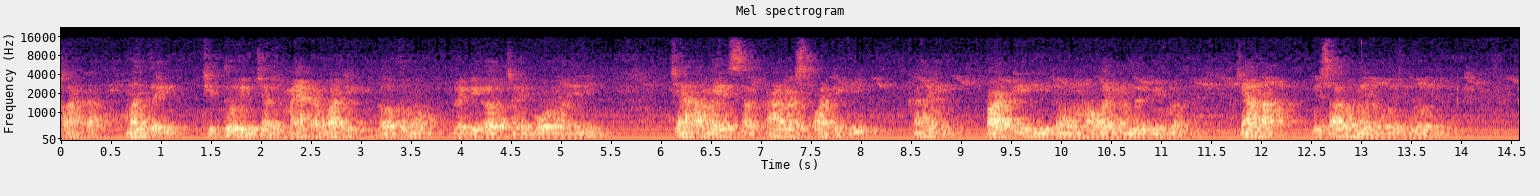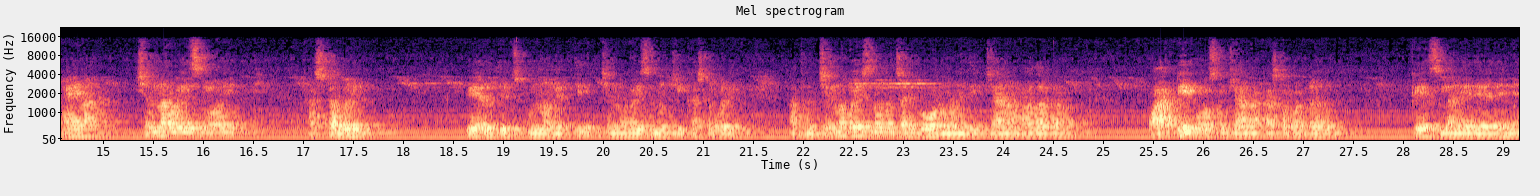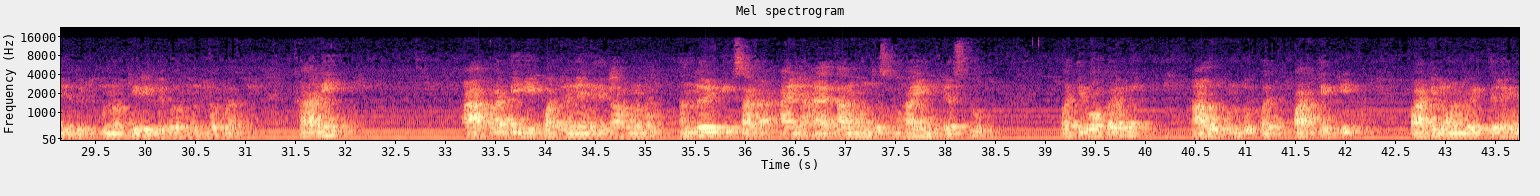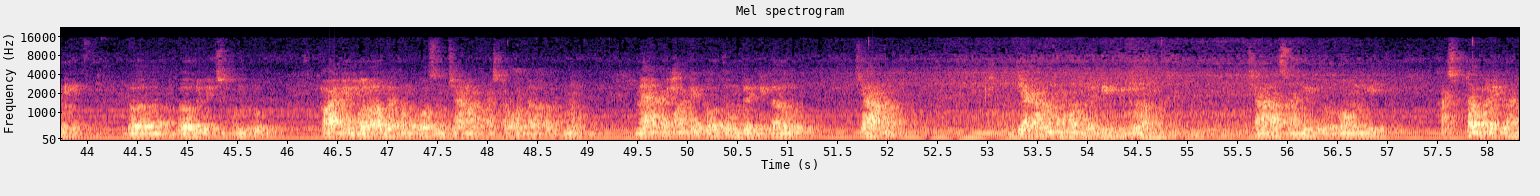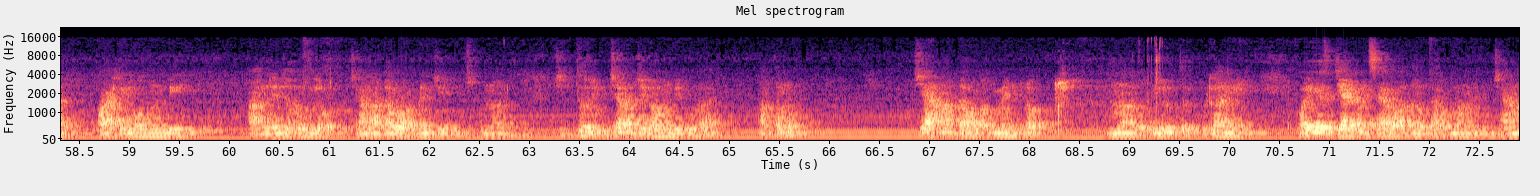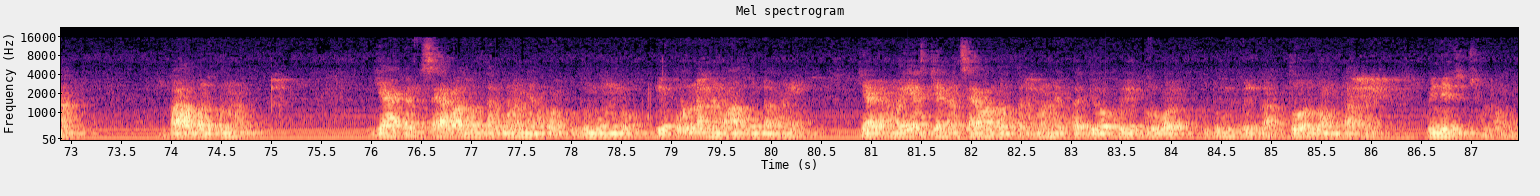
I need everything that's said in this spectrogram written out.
శాఖ మంత్రి చిత్తూరు ఇన్ఛార్జ్ మేకపాటి గౌతమ్ రెడ్డి గారు చనిపోవడం అనేది చాలా వైఎస్ఆర్ కాంగ్రెస్ పార్టీకి కానీ పార్టీలో ఉన్న వారి అందరికీ కూడా చాలా విషాదమైన రోజు. రోజు ఆయన చిన్న వయసులోనే కష్టపడి పేరు తెచ్చుకున్న వ్యక్తి చిన్న వయసు నుంచి కష్టపడి అతను చిన్న వయసులోనే చనిపోవడం అనేది చాలా బాధాకరం. పార్టీ కోసం చాలా కష్టపడ్డారు. కేసులు అనేది అనేది కానీ ఆ పార్టీ ఈ పార్టీ అనేది కాకుండా అందరికీ సహా ఆయన ఆయన తన వంతు సహాయం చేస్తూ ప్రతి ఒక్కరిని ఆదుకుంటూ ప్రతి పార్టీకి పార్టీలో ఉన్న వ్యక్తులని గౌ- గౌరవించుకుంటూ పార్టీ బలోపేతం కోసం చాలా కష్టపడ్డారు మేకపాటి గౌతమ్ రెడ్డి గారు చాలా జగన్మోహన్ రెడ్డికి కూడా చాలా సన్నిహితులుగా ఉండి కష్టపడిన పార్టీలో ఉండి ఆ నెల్లూరులో చాలా డెవలప్మెంట్ చేయించుకున్నాడు. చిత్తూరు ఇన్ఛార్జ్గా ఉండి కూడా అతను చాలా డెవలప్మెంట్లో ఉన్నారు. యూత్ కానీ వైఎస్ జగన్ సేవాదళ తరఫున మేము చాలా బాధపడుతున్నాం. జగన్ సేవాదళ తరఫున మేము వాళ్ళ కుటుంబంలో ఎప్పుడున్నా మేము ఆదుకుంటామని జగన్ వైఎస్ జగన్ సేవాదళ తరఫున మేము ప్రతి ఒక్కరు ఎప్పుడు వాళ్ళ కుటుంబీకులుగా తోడుగా ఉంటామని వినియోగించుకుంటాము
